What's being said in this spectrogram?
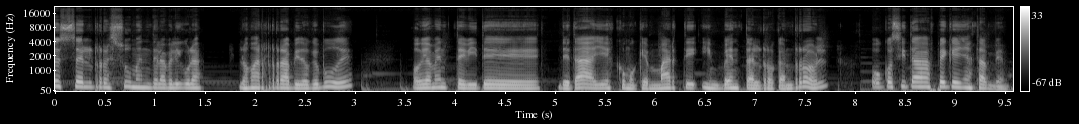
es el resumen de la película lo más rápido que pude. Obviamente evité detalles como que Marty inventa el rock and roll o cositas pequeñas también.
